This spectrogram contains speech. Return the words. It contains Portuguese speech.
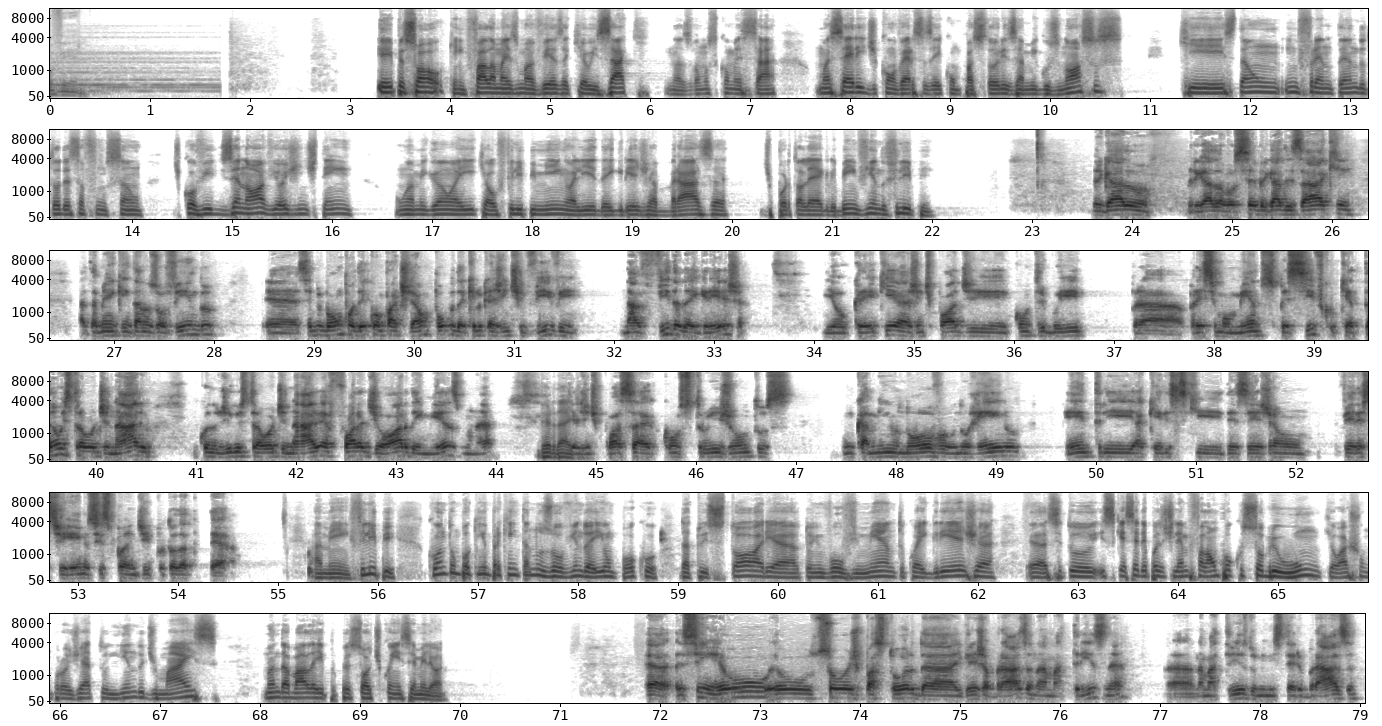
Mover. E aí, pessoal, quem fala mais uma vez aqui é o Isaac. Nós vamos começar uma série de conversas aí com pastores amigos nossos que estão enfrentando toda essa função de Covid-19. Hoje a gente tem um amigão aí que é o Felipe Minho, ali da Igreja Brasa de Porto Alegre. Bem-vindo, Felipe. Obrigado, obrigado a você, obrigado, Isaac, a também quem está nos ouvindo. É sempre bom poder compartilhar um pouco daquilo que a gente vive na vida da igreja. E eu creio que a gente pode contribuir para esse momento específico que é tão extraordinário. E quando digo extraordinário, é fora de ordem mesmo, né? Verdade. Que a gente possa construir juntos um caminho novo no reino entre aqueles que desejam ver este reino se expandir por toda a terra. Amém. Felipe, conta um pouquinho para quem está nos ouvindo aí um pouco da tua história, teu envolvimento com a igreja. É, se tu esquecer, depois eu te lembro falar um pouco sobre o Um, que eu acho um projeto lindo demais. Manda bala aí para o pessoal te conhecer melhor. É, sim, eu, eu sou hoje pastor da Igreja Brasa, na Matriz, né? Na Matriz do Ministério Brasa,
